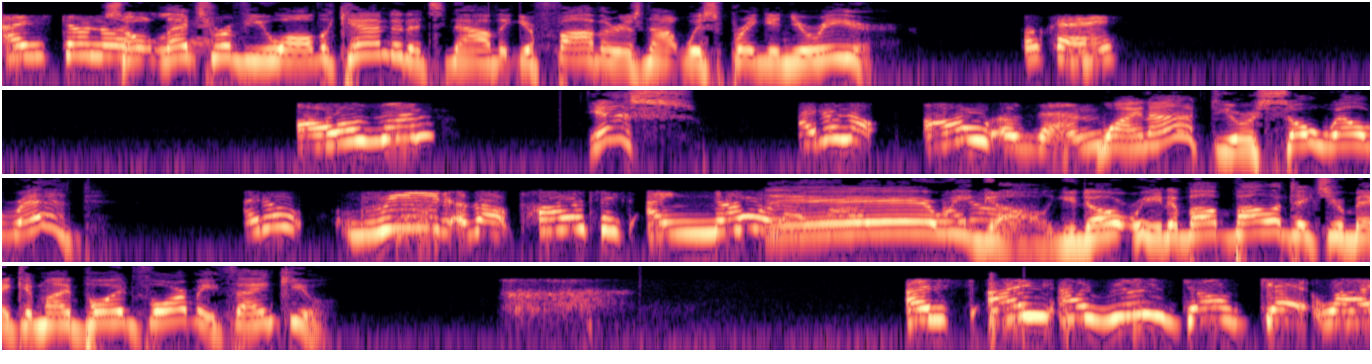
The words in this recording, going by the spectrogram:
I just don't know. So let's say. review all the candidates now that your father is not whispering in your ear. Okay. All of them? Yes. I don't know all of them. Why not? You're so well-read. I don't read about politics. I know There we go. You don't read about politics. You're making my point for me. Thank you. I just, I, I really don't get why.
